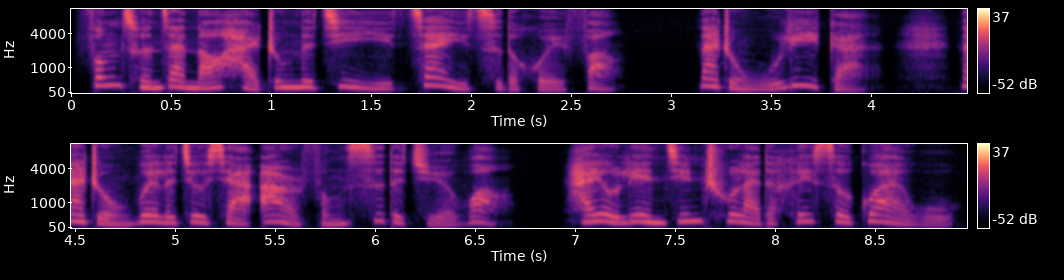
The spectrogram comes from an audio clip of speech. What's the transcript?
封存在脑海中的记忆再一次的回放，那种无力感，那种为了救下阿尔冯斯的绝望，还有炼金出来的黑色怪物，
